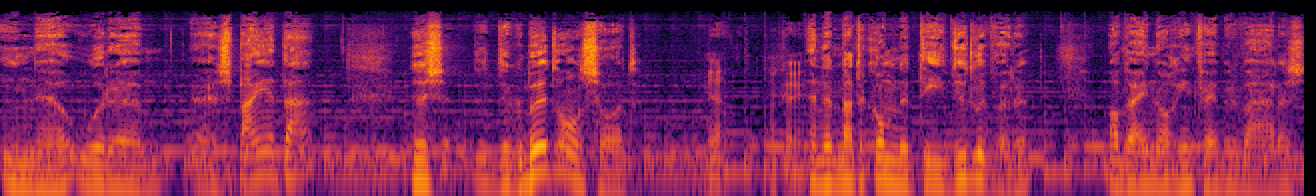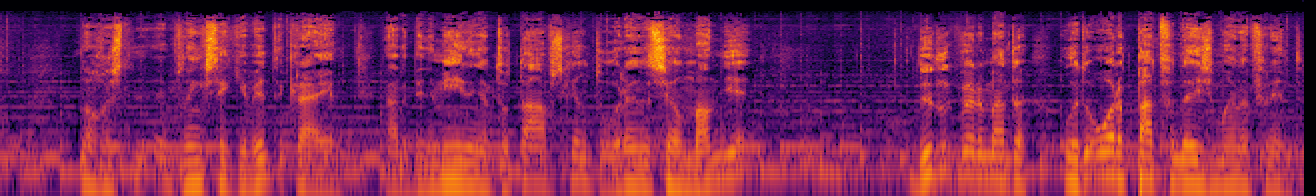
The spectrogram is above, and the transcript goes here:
in eh oer eh, eh, Spanje daar. Dus er- er gebeurt wel een soort. Ja, oké. En dat moet de komende tijd duidelijk worden. Of wij nog in februari nog eens een flink stukje winter krijgen. Nou, de binnen meningen totaal verschillend worden. En het zal manje duidelijk worden met de, hoe het orenpad van deze mannen vriend.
